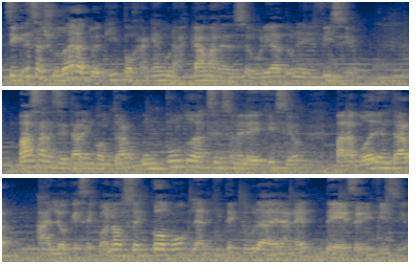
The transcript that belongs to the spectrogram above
Si quieres ayudar a tu equipo hackeando unas cámaras de seguridad de un edificio, vas a necesitar encontrar un punto de acceso en el edificio para poder entrar a lo que se conoce como la arquitectura de la net de ese edificio.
